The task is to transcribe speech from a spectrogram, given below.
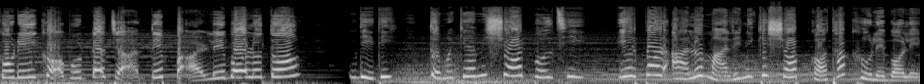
করে এই খবরটা জানতে পারলে বলো তো? দিদি, তোমাকে আমি সব বলছি। এরপর আলো মালিনীকে সব কথা খুলে বলে।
